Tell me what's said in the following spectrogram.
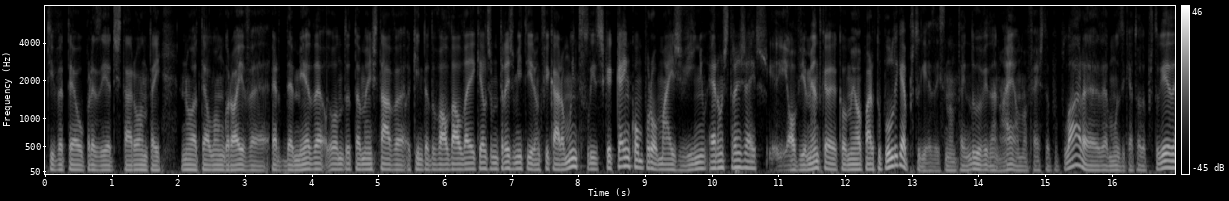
tive até o prazer de estar ontem no Hotel Longroiva, perto da Meda, onde também estava a Quinta do Val da Aldeia, que eles me transmitiram que ficaram muito felizes que quem comprou mais vinho eram estrangeiros. E, obviamente que a, maior parte do público é portuguesa, isso não tem dúvida, não é? É uma festa popular, a, a música é toda portuguesa,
